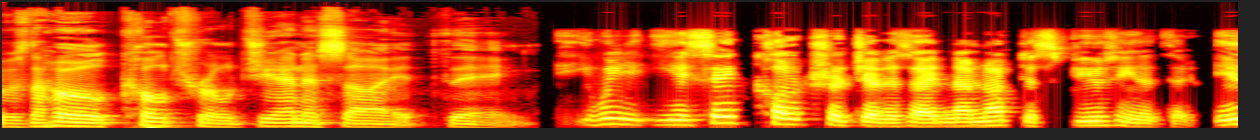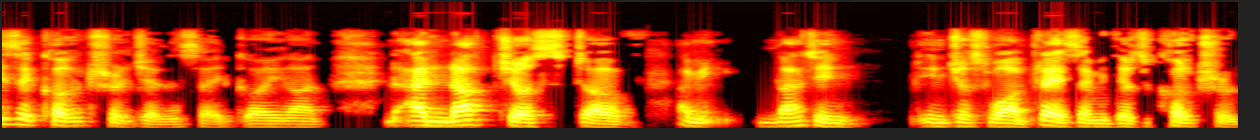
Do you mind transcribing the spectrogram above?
there was the whole cultural genocide thing. When you say cultural genocide, and I'm not disputing that there is a cultural genocide going on, and not just of, I mean, not in, in just one place. I mean, there's a cultural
